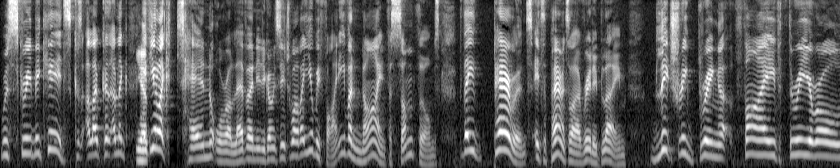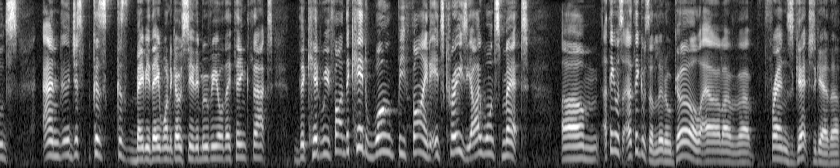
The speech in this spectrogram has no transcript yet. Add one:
with screaming kids. Because I like, 'cause I'm like, Yep. if you're like ten or eleven and you go and see twelve, you'll be fine. Even nine for some films. But they parents, it's the parents I really blame. Literally bring five, three-year-olds, and just because because maybe they want to go see the movie or they think that the kid will be fine. The kid won't be fine. It's crazy. I once met um, I think it was I think it was a little girl at a friends get together,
